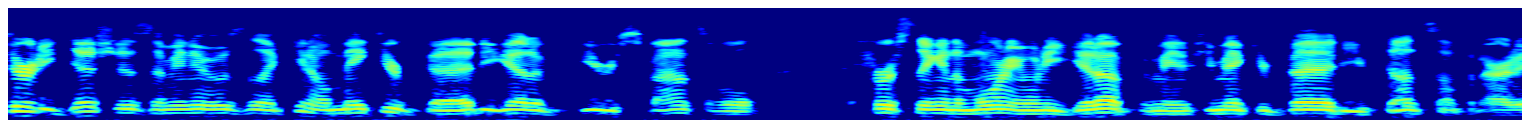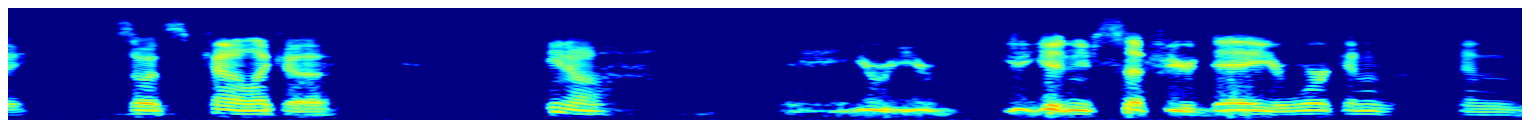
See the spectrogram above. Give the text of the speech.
dirty dishes. I mean it was like you know make your bed. You got to be responsible first thing in the morning when you get up i mean if you make your bed you've done something already so it's kind of like a you know you're you're you're getting set for your day you're working and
